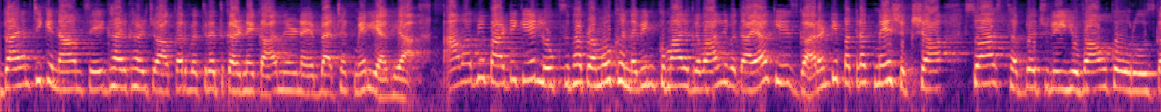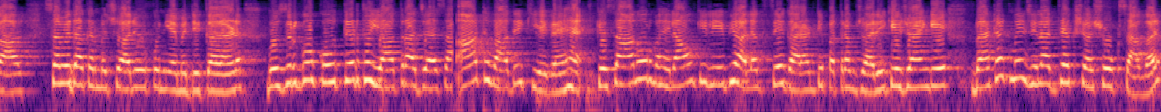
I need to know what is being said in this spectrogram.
गारंटी के नाम से घर घर जाकर वितरित करने का निर्णय बैठक में लिया गया। आम आदमी पार्टी के लोकसभा प्रमुख नवीन कुमार अग्रवाल ने बताया कि इस गारंटी पत्रक में शिक्षा, स्वास्थ्य, बिजली, युवाओं को रोज़गार, संविदा कर्मचारियों को नियमितीकरण, बुज़ुर्गों को तीर्थ यात्रा जैसा आठ वादे किए गए हैं। किसानों और महिलाओं के लिए भी अलग से गारंटी पत्रक जारी किए जाएँगे। बैठक में जिला अध्यक्ष अशोक सागर,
